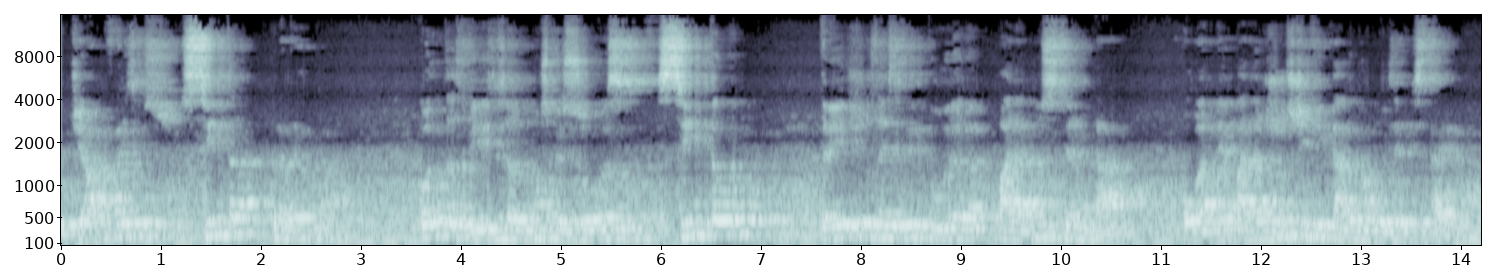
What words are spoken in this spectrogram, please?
o diabo faz isso, cita para derrotar. Quantas vezes algumas pessoas citam trechos da Escritura para nos tentar ou até para justificar uma coisa que está errada.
